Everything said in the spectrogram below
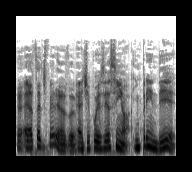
Essa é a diferença. É tipo isso, e assim, ó, empreender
